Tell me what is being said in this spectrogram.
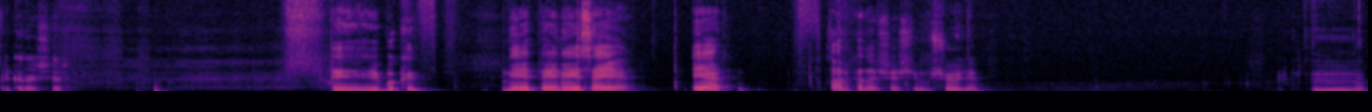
Arkadaşlar. Ee, bakın NP NS ya. Eğer arkadaşlar şimdi şöyle. Hmm,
